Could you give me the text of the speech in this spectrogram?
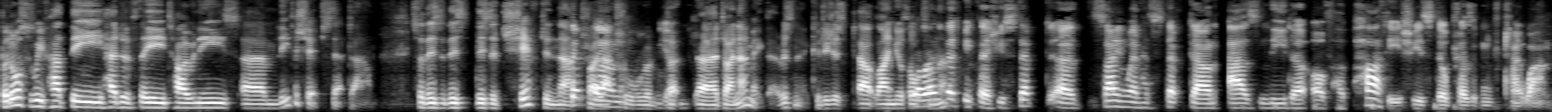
but also we've had the head of the Taiwanese um, leadership step down. So there's there's there's a shift in that step trilateral down, yeah. uh, dynamic there, isn't it? Could you just outline your thoughts well, on that? Let's be clear. She stepped. Uh, Tsai Ing-wen has stepped down as leader of her party. She is still president of Taiwan.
